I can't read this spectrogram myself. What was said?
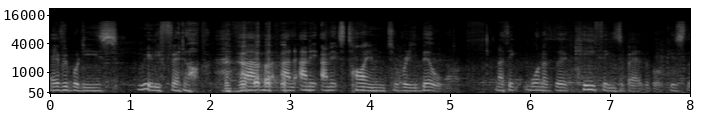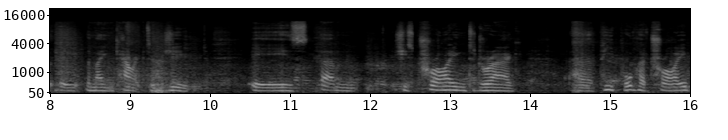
Everybody's really fed up, um, and, and, it, and it's time to rebuild. And I think one of the key things about the book is that the, the main character, Jude, is um, she's trying to drag her people, her tribe,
